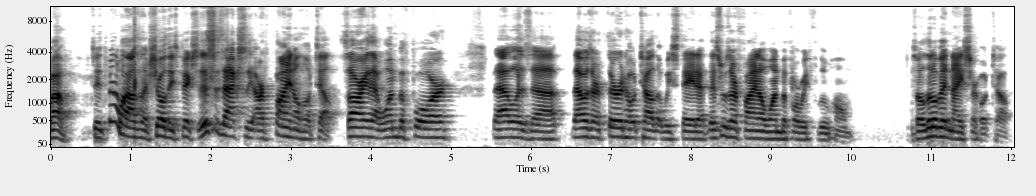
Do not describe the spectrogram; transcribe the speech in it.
Wow, See, it's been a while since I've showed these pictures. This is actually our final hotel. Sorry, that one before, that was uh, that was our third hotel that we stayed at. This was our final one before we flew home. So a little bit nicer hotel.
